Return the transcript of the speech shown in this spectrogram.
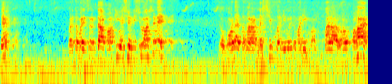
પણ તમારી શ્રદ્ધા બાકી હશે વિશ્વાસ છે ને? તો ઘોડા તમારા નસીબમાં નહીં હોય તો મારી મારા રોમ પહાડ.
